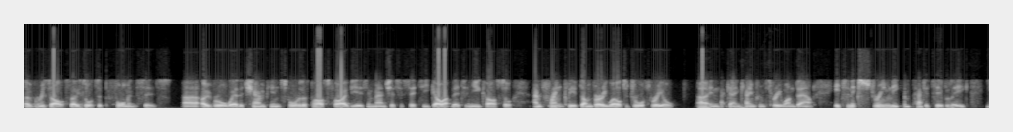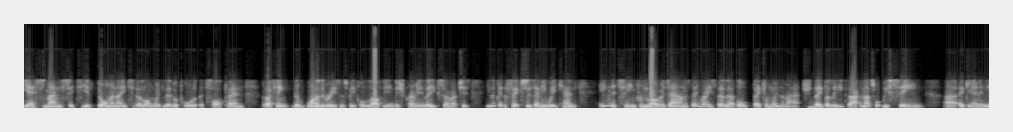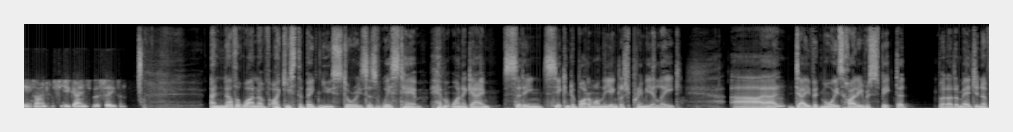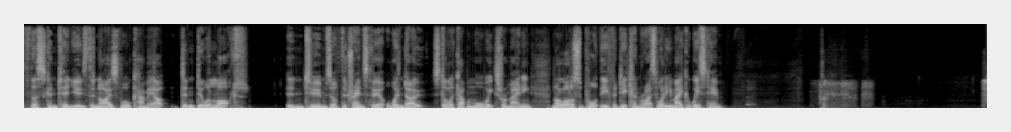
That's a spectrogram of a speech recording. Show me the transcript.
of results, those sorts of performances uh, overall, where the champions for the past five years in Manchester City go up there to Newcastle and frankly have done very well to draw 3 all. Uh, in that game, came from 3 1 down. It's an extremely competitive league. Yes, Man City have dominated along with Liverpool at the top end. But I think the, one of the reasons people love the English Premier League so much is you look at the fixtures any weekend, even a team from lower down, if they raise their level, they can win the match. Mm. They believe that. And that's what we've seen uh, again in these only few games of the season. Another one of, I guess, the big news stories is West Ham haven't won a game, sitting second to bottom on the English Premier League. Uh, mm David Moyes, highly respected, but I'd imagine if this continues, the knives will come out. Didn't do a lot in terms of the transfer window. Still a couple more weeks remaining. Not a lot of support there for Declan Rice. What do you make of West Ham?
